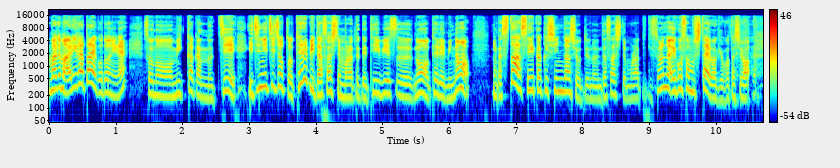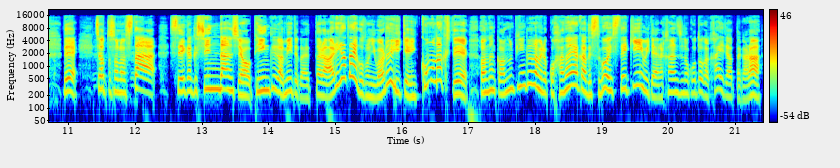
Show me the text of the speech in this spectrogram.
まあでもありがたいことにね、その3日間のうち、1日ちょっとテレビ出させてもらってて、TBS のテレビの、なんかスター性格診断賞っていうのに出させてもらってて、それのエゴさもしたいわけよ、私は。で、ちょっとそのスター性格診断賞、ピンク髪とかやったら、ありがたいことに悪い意見一個もなくて、あ、なんかあのピンク髪の子華やかですごい素敵みたいな感じのことが書いてあったから、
